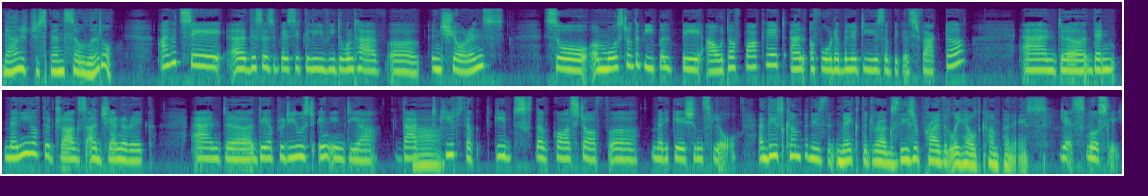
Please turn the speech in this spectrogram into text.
manage to spend so little? I would say uh, this is basically we don't have uh, insurance. So uh, most of the people pay out of pocket, and affordability is the biggest factor and uh, then many of the drugs are generic and uh, they are produced in India. That ah. keeps the keeps the cost of uh, medications low. And these companies that make the drugs, these are privately held companies. Yes, mostly.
